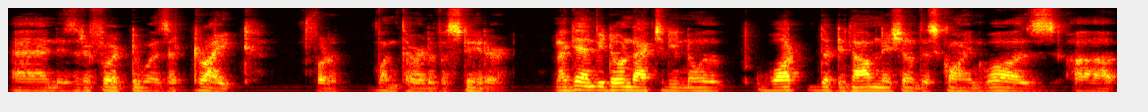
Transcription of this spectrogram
and is referred to as a trite for one third of a stater. And again, we don't actually know what the denomination of this coin was. Uh,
